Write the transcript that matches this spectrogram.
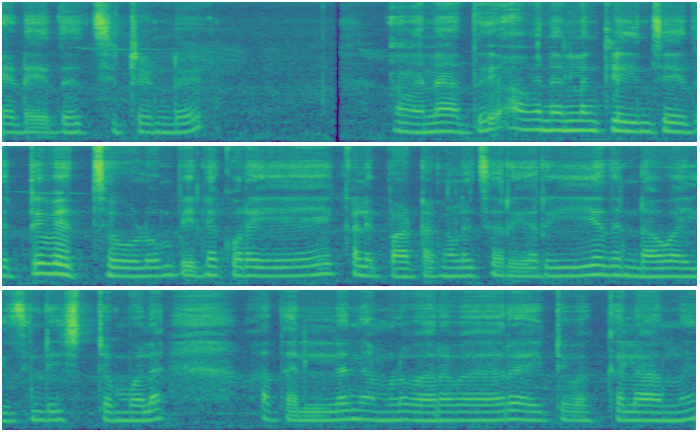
ആഡ് ചെയ്ത് വെച്ചിട്ടുണ്ട്. അങ്ങനെ അത് അവനെല്ലാം ക്ലീൻ ചെയ്തിട്ട് വെച്ചോളും. പിന്നെ കുറേ കളിപ്പാട്ടങ്ങൾ ചെറിയ ചെറിയ ഇതുണ്ടാവും. ഐസിന്റെ ഇഷ്ടം പോലെ. അതെല്ലാം നമ്മൾ വേറെ വേറെ ആയിട്ട് വെക്കലാന്ന്.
